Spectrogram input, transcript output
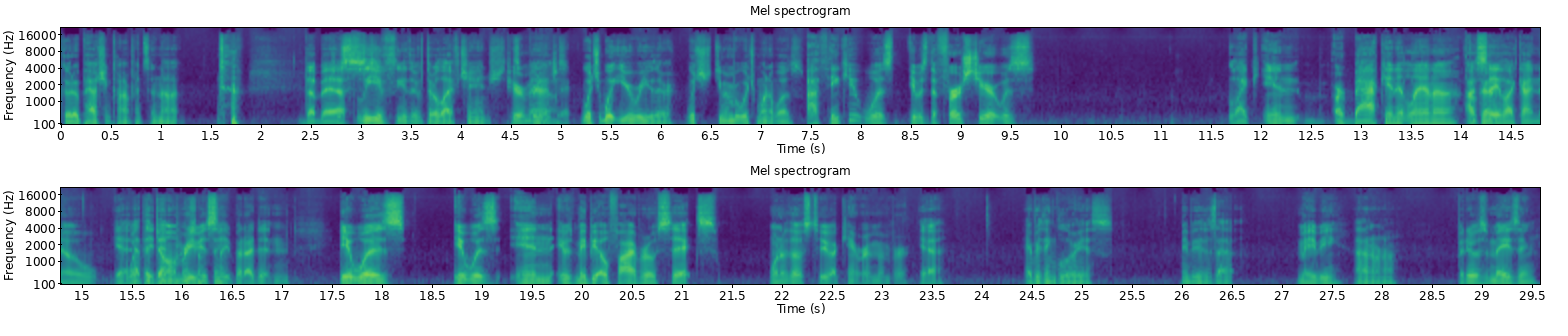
go to a Passion conference and not The best. just leave either their life changed? Pure magic. awesome. Which what year were you there? Which do you remember which one it was? I think it was it was the first year it was like in or back in Atlanta. I Okay. say like I know Yeah, what at the they did previously, but I didn't. It was it was in it was maybe 05 or 06. One of those two. I can't remember. Yeah, Everything Glorious. Maybe it was that. Maybe. I don't know. But it was amazing.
